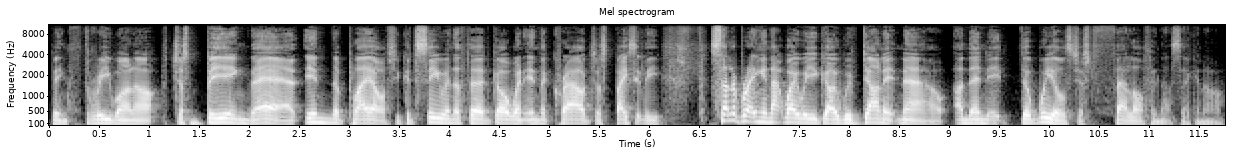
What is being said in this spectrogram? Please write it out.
being 3 1 up, just being there in the playoffs. You could see when the third goal went in, the crowd just basically celebrating in that way where you go, We've done it now. And then it, the wheels just fell off in that second half.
